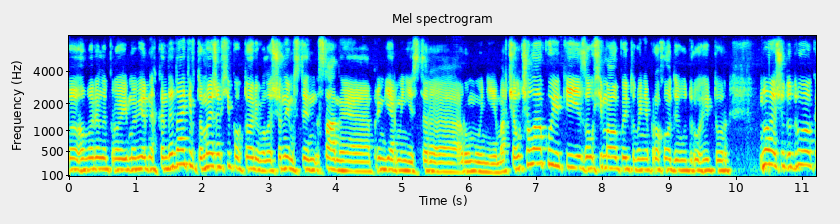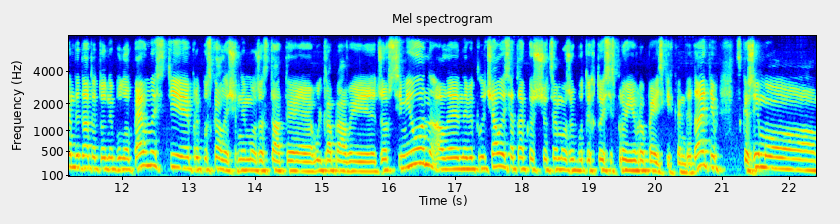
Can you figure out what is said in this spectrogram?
е, говорили про ймовірних кандидатів, то майже всі повторювали, що ним стане прем'єр-міністр е, Румунії Марчел Чалаку, який за усіма опитування проходив у другий тур. Ну а щодо другого кандидата, то не було певності. Припускали, що не може стати ультраправий Джордж Сіміон, але не виключалося також, що це може бути хтось із проєвропейських кандидатів, скажімо,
